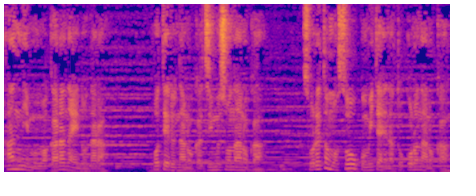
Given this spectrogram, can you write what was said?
犯人もわからないのなら、ホテルなのか事務所なのか、それとも倉庫みたいなところなのか、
